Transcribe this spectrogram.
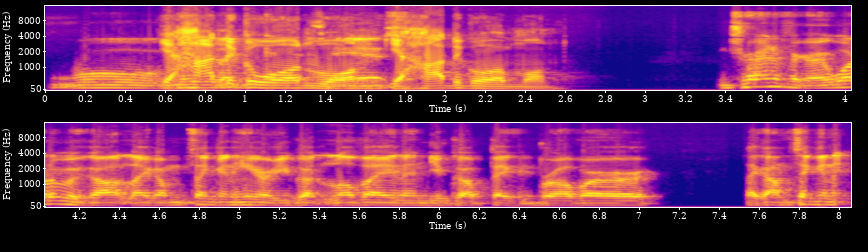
whoa, You had to go on one. You had to go on one. I'm trying to figure out what have we got. Like I'm thinking here, you've got Love Island, you've got Big Brother. Like I'm thinking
